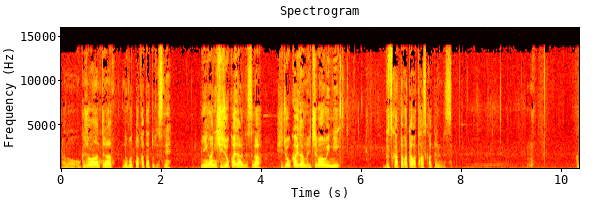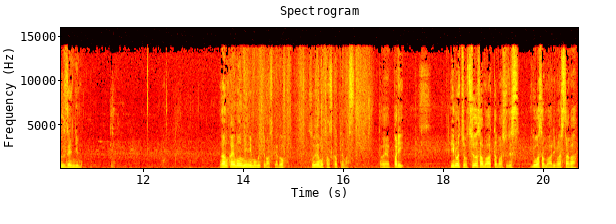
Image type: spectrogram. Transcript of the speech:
あの屋上のアンテナ登った方とですね右側に非常階段あるんですが非常階段の一番上にぶつかった方は助かってるんです。偶然にも。何回も海に潜ってますけどそれでも助かってます。だからやっぱり命の強さもあった場所です。弱さもありましたが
